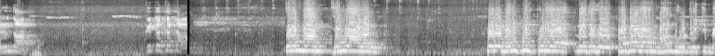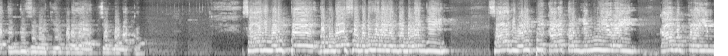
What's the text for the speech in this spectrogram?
இருந்தார் கிட்டத்தட்ட இரண்டாம் எல்லாளன் ஒரு மதிப்பிற்குரிய மேதகு பிரபாகரன் வாழ்ந்து கொண்டிருக்கின்ற தென்திசை நோக்கிய முறைய செவ்வணக்கம். சாதி ஒழிப்பு நம் தேச விடுதலை என்று முழங்கி சாதி ஒழிப்பிற்காக தன் இன்னுயிரை காவல்துறையின்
